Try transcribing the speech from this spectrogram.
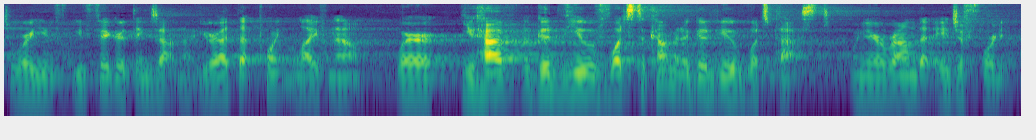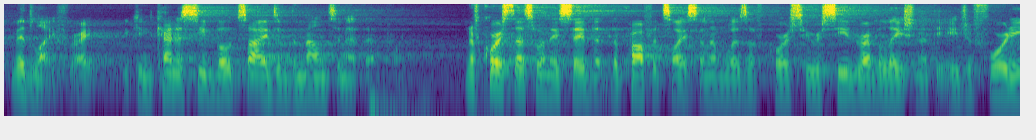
to where you've, you've figured things out now? You're at that point in life now where you have a good view of what's to come and a good view of what's past when you're around that age of 40, midlife, right? You can kind of see both sides of the mountain at that point. And of course, that's when they say that the Prophet ﷺ was, of course, he received revelation at the age of 40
